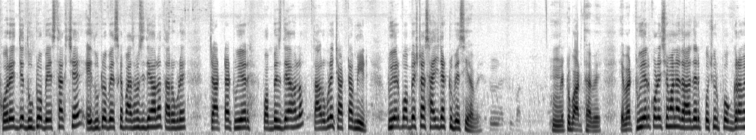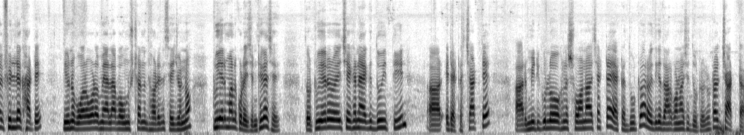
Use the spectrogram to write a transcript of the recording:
ফোরের যে দুটো বেস থাকছে এই দুটো বেসকে পাশাপাশি দেওয়া হলো তার উপরে চারটা টু এর পপ বেস দেওয়া হলো তার উপরে চারটা মিড টু এর পপ বেসটার সাইজটা একটু বেশি হবে। হুম একটু বাড়তে হবে। এবার টু এর করেছে মানে দাদাদের প্রচুর প্রোগ্রামে ফিল্ডে খাটে বিভিন্ন বড় বড় মেলা বা অনুষ্ঠানে ধরেন সেই জন্য টু এর মাল করেছেন ঠিক আছে? তো টু এরও রয়েছে এখানে এক দুই তিন আর এটা একটা চারটে। আর মিটগুলো ওখানে শোয়ানো আছে একটা একটা দুটো আর ওইদিকে দাঁড় করানো আছে দুটো। টোটাল চারটা।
